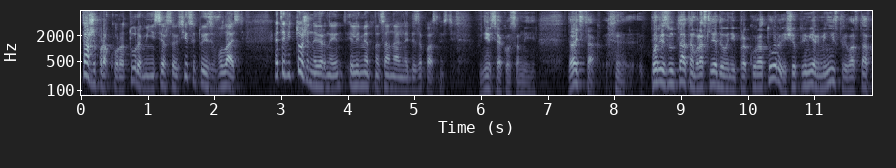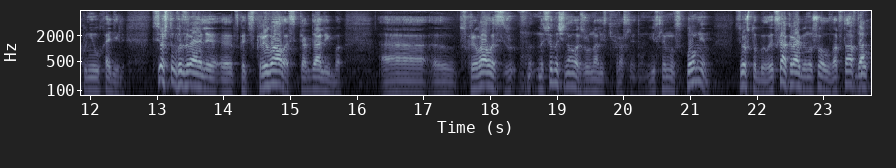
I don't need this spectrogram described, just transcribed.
та же прокуратура, Министерство юстиции, то есть власть, это ведь тоже, наверное, элемент национальной безопасности. Вне всякого сомнения. Давайте так. По результатам расследований прокуратуры еще премьер-министры в отставку не уходили. Все, что в Израиле э, так сказать, скрывалось когда-либо, э, э, скрывалось, все начиналось с журналистских расследований. Если мы вспомним, все, что было. Ицхак Рабин ушел в отставку да.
